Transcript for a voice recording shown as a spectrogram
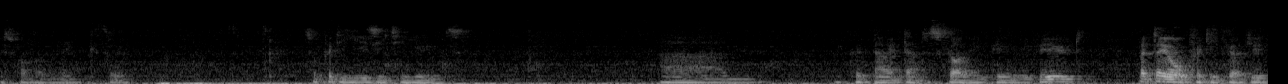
just follow the link through. So pretty easy to use. Um, could narrow it down to scholarly peer reviewed, but they're all pretty good. You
